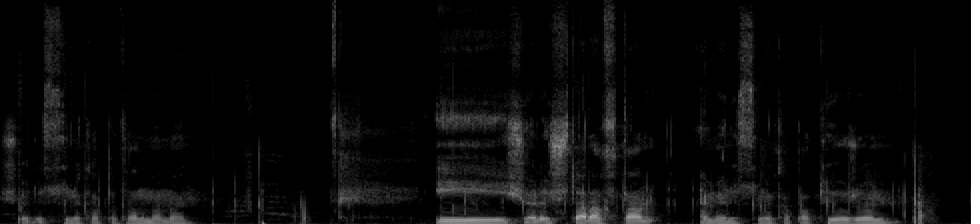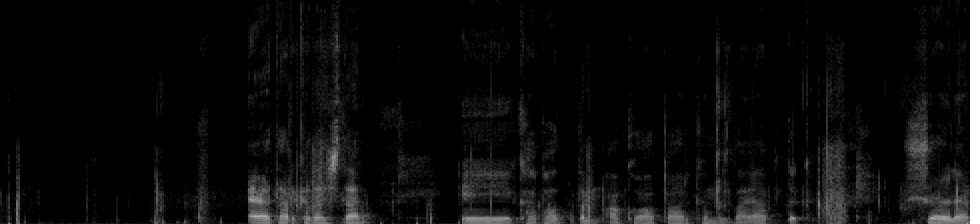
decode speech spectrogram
Şöyle üstünü kapatalım hemen. Ee, şöyle şu taraftan hemen üstünü kapatıyorum. Evet arkadaşlar. Ee, kapattım. Aqua parkımızı da yaptık. Şöyle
